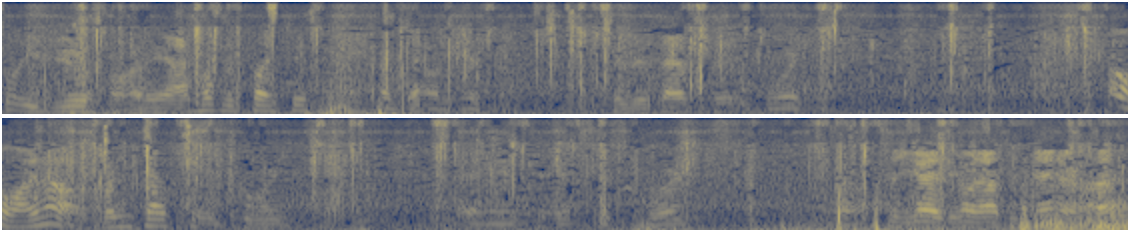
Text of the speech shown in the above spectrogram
absolutely beautiful. I mean, I hope the like this when down here. Because it's absolutely gorgeous. Oh, I know, but it's absolutely gorgeous. I mean, it's, it's just gorgeous. So you guys are going out to dinner, huh?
